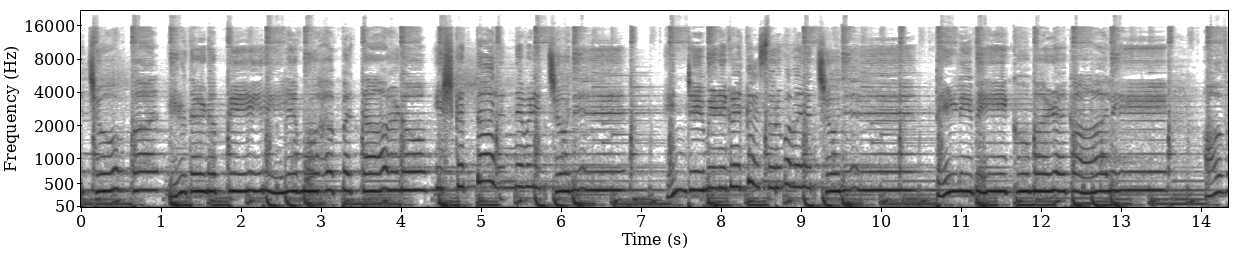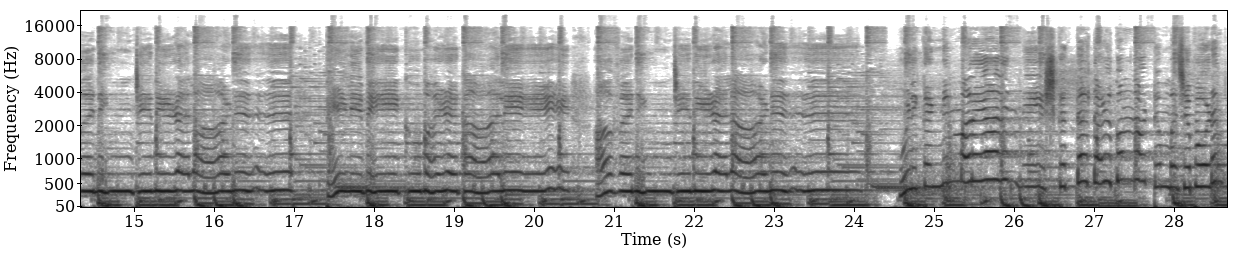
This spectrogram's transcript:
ചോപ്പാൽ എഴുതണ പേരിൽ മുഹബത്താണോ? ഇഷ്കത്താൽ എന്നെ വിളിച്ചോന്. എന്റെ മിഴികൾക്ക് സുറുമ വരച്ചോന്. തെളിവേക്കുമഴകാലേ അവനിന്റെ നിഴലാണ്. തെളിവേക്കുമഴകാലേ അവനിന്റെ നിഴലാണ്. ഒളിക്കണ്ണിൻ മറയാലെന്നെ ഇഷ്കത്താൽ തഴുകും നോട്ടും മജബോടൻ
